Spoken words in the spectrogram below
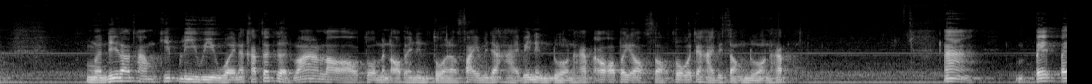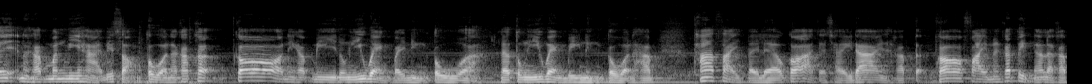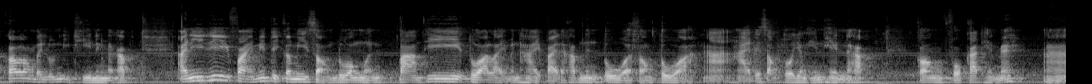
เหมือนที่เราทำคลิปรีวิวไว้นะครับ ถ้าเกิดว่าเราเอาตัวมันออกไปหนึ่งตัวแล้วไฟมันจะหายไปหนึ่งดวงนะครับ เอาเอาไปออกสองตัวก็จะหายไปสองดวงนะครับ อ่า เป๊ะๆนะครับ มันมีหายไปสองตัวนะครับ ก็ก็นี่ครับ มีตรงนี้แหว่งไปหนึ่งตัว แล้วตรงนี้แหว่งไปอีกหนึ่งตัวนะครับ ถ้าใส่ไปแล้วก็อาจจะใช้ได้นะครับ ก็ไฟมันก็ติดนั่นแหละครับ ก็ต้องไปลุ้นอีกทีหนึ่งนะครับ อันนี้ที่ไฟไม่ติดก็มีสองดวงเหมือนตามที่ตัวอะไหล่มันหายไปนะครับหนึ่งตัวสองตัว อ่า หายไปสองตัวยังเห็นเห็นนะครับ กล้องโฟกัสเห็นไหมอ่า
